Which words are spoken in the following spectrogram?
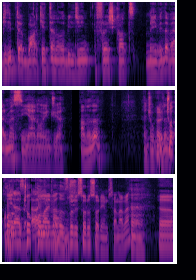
gidip de marketten alabileceğin fresh cut meyve de vermezsin yani oyuncuya. Anladın? Yani çok evet, biraz, çok kolay, biraz çok kolay ve olmuş. hızlı bir soru sorayım sana ben. Ee,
